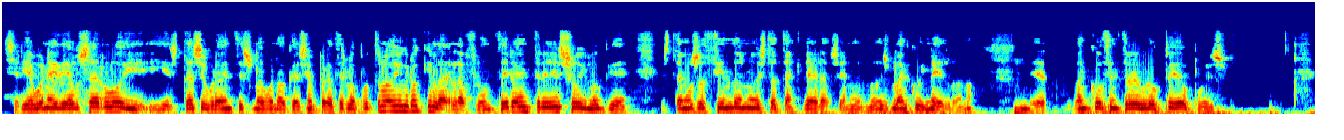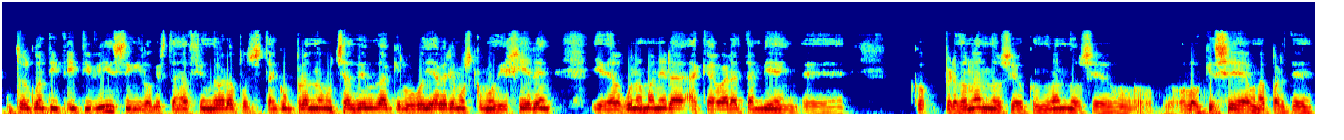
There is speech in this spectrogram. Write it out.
sería buena idea usarlo y, esta seguramente es una buena ocasión para hacerlo. Por otro lado, yo creo que la, frontera entre eso y lo que estamos haciendo no está tan clara, o sea, no, no es blanco y negro, ¿no? Mm. El Banco Central Europeo, pues todo el quantitative easing y lo que están haciendo ahora, pues están comprando mucha deuda que luego ya veremos cómo digieren y de alguna manera acabará también eh, perdonándose o condonándose o, lo que sea una parte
